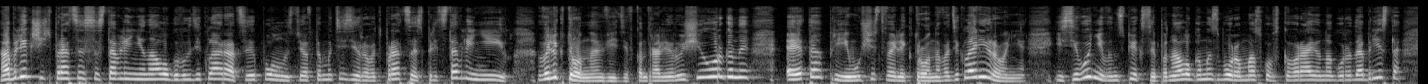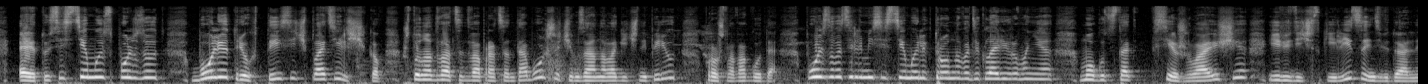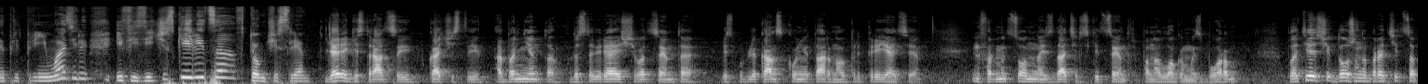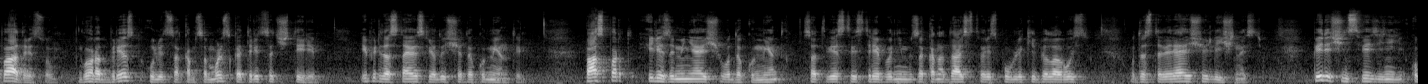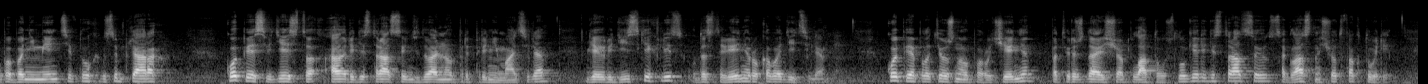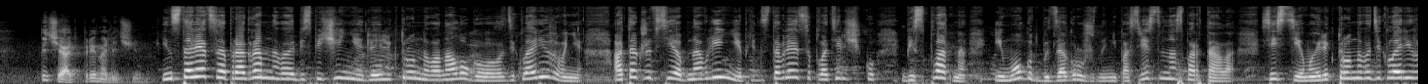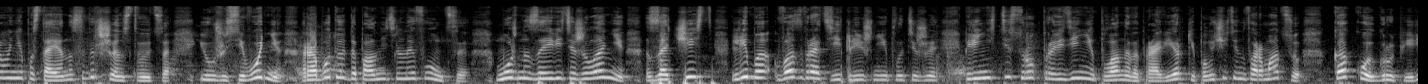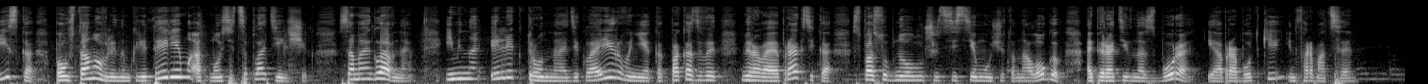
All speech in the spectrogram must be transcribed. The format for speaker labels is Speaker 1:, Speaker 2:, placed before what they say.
Speaker 1: Облегчить процесс составления налоговых деклараций и полностью автоматизировать процесс представления их в электронном виде в контролирующие органы – это преимущество электронного декларирования. И сегодня в инспекции по налогам и сборам Московского района города Бреста эту систему используют более трех тысяч плательщиков, что на 22% больше, чем за аналогичный период прошлого года. Пользователями системы электронного декларирования могут стать все желающие, юридические лица, индивидуальные предприниматели и физические физические лица в том числе.
Speaker 2: Для регистрации в качестве абонента удостоверяющего центра Республиканского унитарного предприятия информационно-издательский центр по налогам и сборам плательщик должен обратиться по адресу город Брест, улица Комсомольская, 34 и предоставить следующие документы. Паспорт или заменяющего документ в соответствии с требованиями законодательства Республики Беларусь, удостоверяющий личность, перечень сведений об абонементе в двух экземплярах, копия свидетельства о регистрации индивидуального предпринимателя для юридических лиц, удостоверение руководителя, копия платежного поручения, подтверждающая оплату услуги регистрацию согласно счет-фактуре, Печать при наличии.
Speaker 1: Инсталляция программного обеспечения для электронного налогового декларирования, а также все обновления предоставляются плательщику бесплатно и могут быть загружены непосредственно с портала. Система электронного декларирования постоянно совершенствуется и уже сегодня работают дополнительные функции. Можно заявить о желании зачесть либо возвратить лишние платежи, перенести срок проведения плановой проверки, получить информацию, какой группе риска по установленным критериям относится плательщик. Самое главное, именно электронное декларирование, как показывает мировая практика, способно улучшить систему учета налогов, оперативного сбора и обработки информации.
